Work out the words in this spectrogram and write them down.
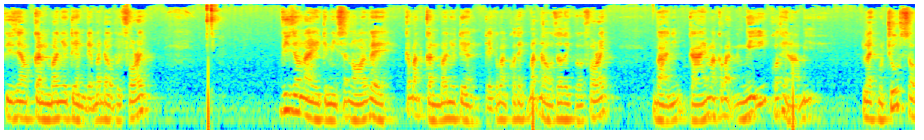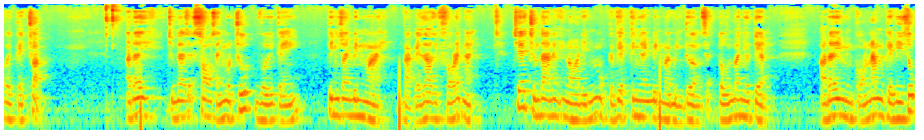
video cần bao nhiêu tiền để bắt đầu với Forex. Video này thì mình sẽ nói về các bạn cần bao nhiêu tiền để các bạn có thể bắt đầu giao dịch với Forex và những cái mà các bạn nghĩ có thể là bị lệch một chút so với cái chuẩn. Ở đây chúng ta sẽ so sánh một chút với cái kinh doanh bên ngoài và cái giao dịch Forex này trước chúng ta hãy nói đến một cái việc kinh doanh bên ngoài bình thường sẽ tốn bao nhiêu tiền. Ở đây mình có 5 cái ví dụ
